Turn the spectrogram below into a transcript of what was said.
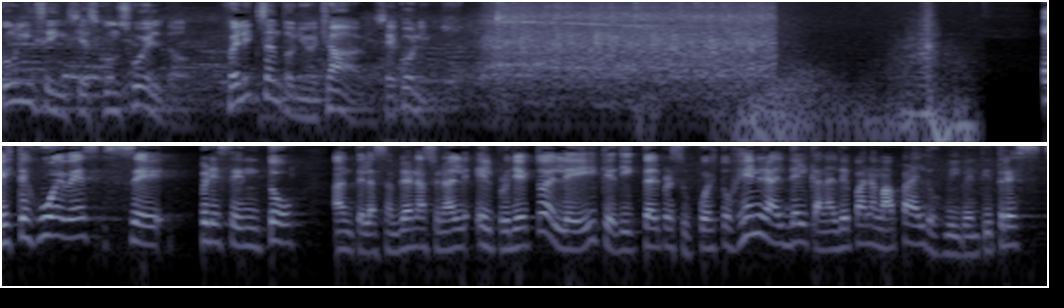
con licencias con sueldo. Félix Antonio Chávez, Econius. Este jueves se presentó ante la Asamblea Nacional el proyecto de ley que dicta el presupuesto general del Canal de Panamá para el 2023.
